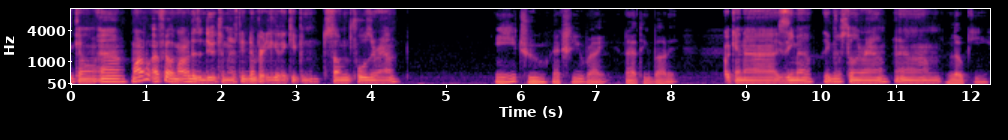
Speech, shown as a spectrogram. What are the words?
Kill him. Uh, Marvel, I feel like Marvel doesn't do it too much. They've done pretty good at keeping some fools around. Yeah, true. Actually, you're right. Now I think about it. Fucking uh, Zemo, Zemo's still around. Um, Loki.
